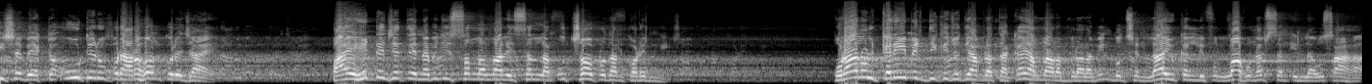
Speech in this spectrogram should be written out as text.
হিসেবে একটা উটের উপরে আরোহণ করে যায়। পায়ে হেঁটে যেতে নবীজি সাল্লাহ আলি সাল্লাম উৎসাহ প্রদান করেননি। কোরআনুল করিমের দিকে যদি আমরা তাকাই, আল্লাহ রাব্বুল আলামিন বলছেন, লা ইউকাল্লিফুল্লাহু নাফসান ইল্লা উসাহা।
